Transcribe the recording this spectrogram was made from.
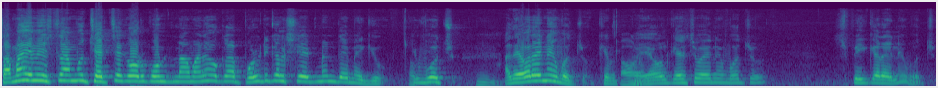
సమయం ఇస్తాము చర్చ కోరుకుంటున్నామని ఒక political statement they may give. ఇవ్వచ్చు. అది ఎవరైనా ఇవ్వచ్చు. ఎవరి కేసు అయినా ఇవ్వచ్చు. స్పీకర్ అయినా ఇవ్వచ్చు.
